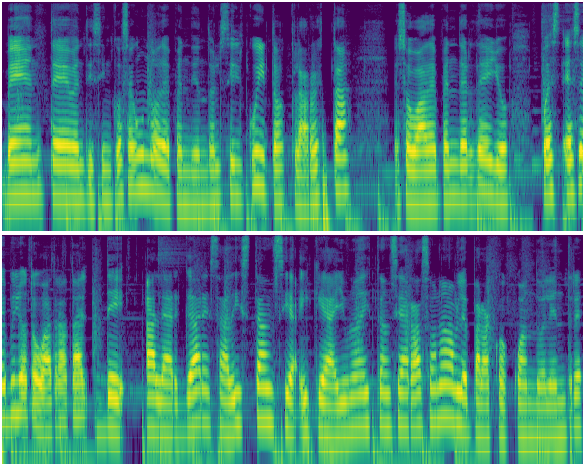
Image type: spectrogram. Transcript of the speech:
20, 25 segundos dependiendo del circuito, claro está, eso va a depender de ello, pues ese piloto va a tratar de alargar esa distancia y que haya una distancia razonable para que cuando él entre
